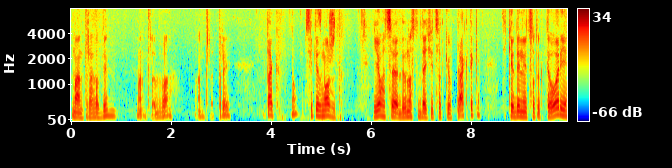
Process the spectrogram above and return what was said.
Мантра 1, мантра 2, мантра 3. Так, ну, скільки зможете. Його це 99% практики, тільки 1% теорії,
